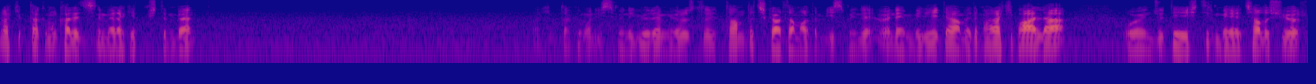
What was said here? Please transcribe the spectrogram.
rakip takımın kalecisini merak etmiştim ben. Rakip takımın ismini göremiyoruz. Tam da çıkartamadım ismini. Önemli değil. Devam edelim. Rakip hala oyuncu değiştirmeye çalışıyor.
